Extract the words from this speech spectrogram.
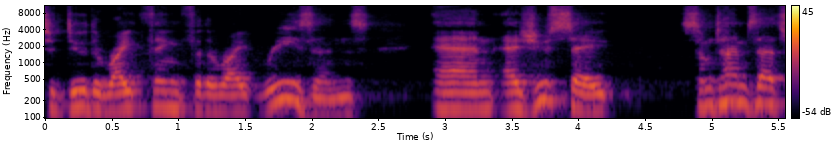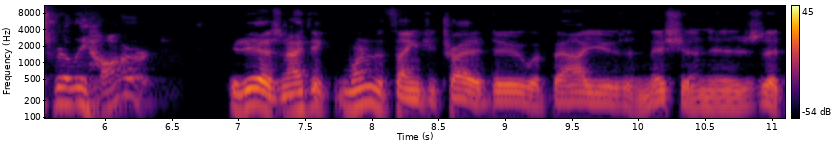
to do the right thing for the right reasons. And as you say, sometimes that's really hard. It is. And I think one of the things you try to do with values and mission is that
